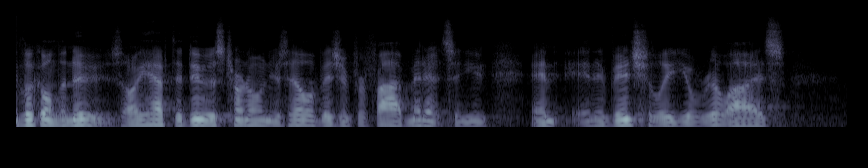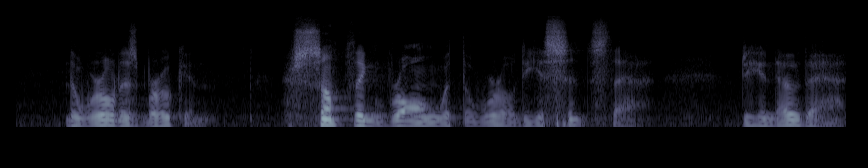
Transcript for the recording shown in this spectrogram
You look on the news. All you have to do is turn on your television for five minutes, and you and, and eventually you'll realize the world is broken. There's something wrong with the world. Do you sense that? Do you know that?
